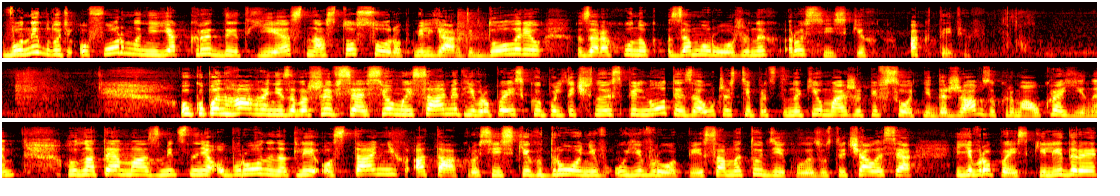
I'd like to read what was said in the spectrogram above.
Вони будуть оформлені як кредит ЄС на 140 мільярдів доларів за рахунок заморожених російських активів. У Копенгагені завершився сьомий саміт європейської політичної спільноти за участі представників майже півсотні держав, зокрема України. Головна тема зміцнення оборони на тлі останніх атак російських дронів у Європі. Саме тоді, коли зустрічалися європейські лідери,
